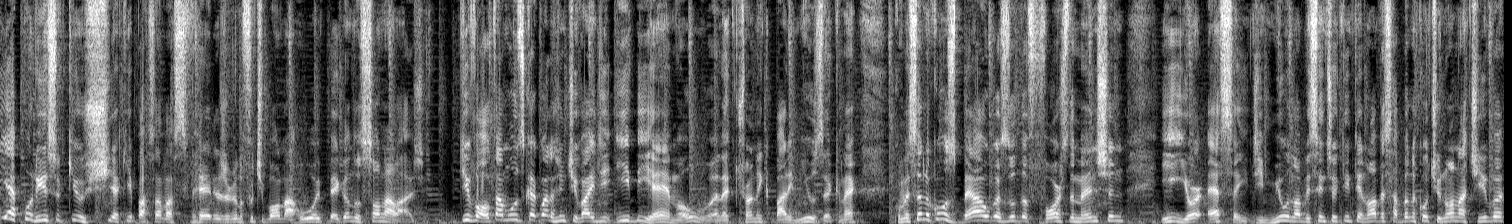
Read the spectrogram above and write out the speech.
E é por isso que o Xi aqui passava as férias jogando futebol na rua e pegando sol na laje. De volta à música, agora a gente vai de EBM, ou Electronic Body Music, né? Começando com os belgas do The Fourth Dimension e Your Essay, de 1989. Essa banda continua nativa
